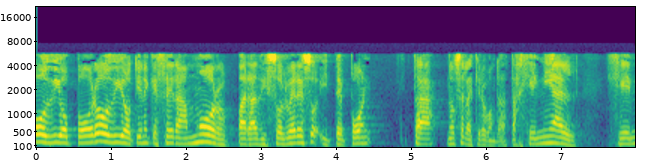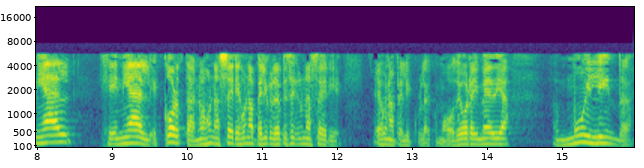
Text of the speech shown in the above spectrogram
odio por odio, tiene que ser amor para disolver eso y te pone, está, no se la quiero contar, está genial, genial, genial, corta, no es una serie, es una película, yo pensé que era una serie, es una película como de hora y media, muy linda,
